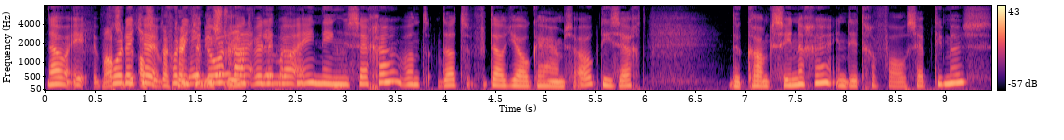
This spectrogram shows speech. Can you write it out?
Nou, eh, voordat ik- je, voordat je doorgaat wil ik wel goed. één ding zeggen. Want dat vertelt Joke Herms ook. Die zegt, de krankzinnige, in dit geval Septimus...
